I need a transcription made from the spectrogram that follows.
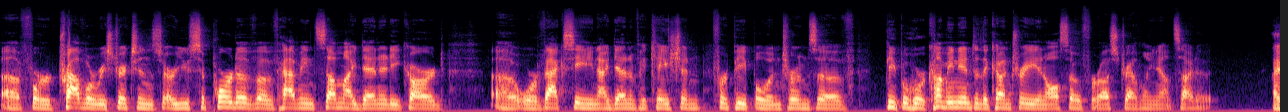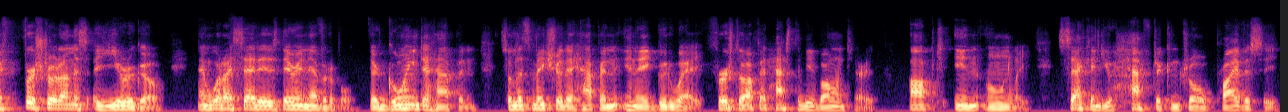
uh, for travel restrictions. Are you supportive of having some identity card uh, or vaccine identification for people in terms of people who are coming into the country and also for us traveling outside of it? I first wrote on this a year ago. And what I said is they're inevitable. They're going to happen. So let's make sure they happen in a good way. First off, it has to be voluntary opt in only. Second, you have to control privacy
